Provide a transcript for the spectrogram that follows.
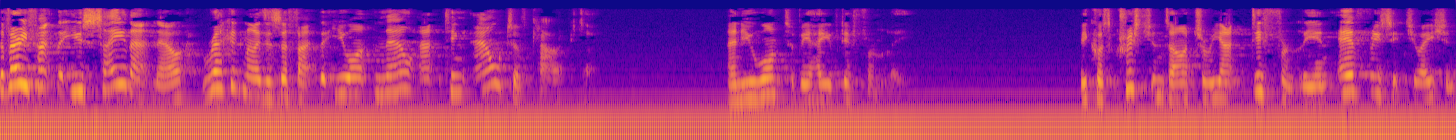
The very fact that you say that now recognizes the fact that you are now acting out of character and you want to behave differently. Because Christians are to react differently in every situation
